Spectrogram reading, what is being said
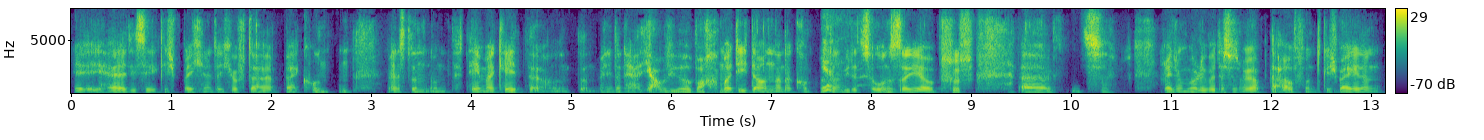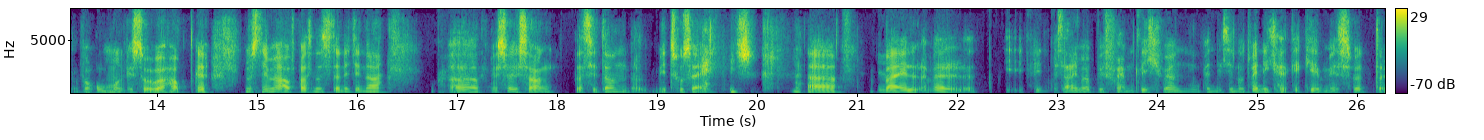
Ich höre diese Gespräche natürlich oft auch bei Kunden, wenn es dann um das Thema geht. Und dann, wenn ich dann höre, ja, wie überwachen wir die dann? Und dann kommt man ja. dann wieder zu uns, sage ja, pff, äh, jetzt reden wir mal über das, was wir überhaupt darf und geschweige denn, warum und wieso überhaupt. Gell? Wir müssen immer aufpassen, dass ich da nicht in einer, äh, wie soll ich sagen, dass ich dann mit zu sehr einmische. Äh, ja. weil, weil ich finde es auch immer befremdlich, wenn, wenn diese Notwendigkeit gegeben ist, weil da,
